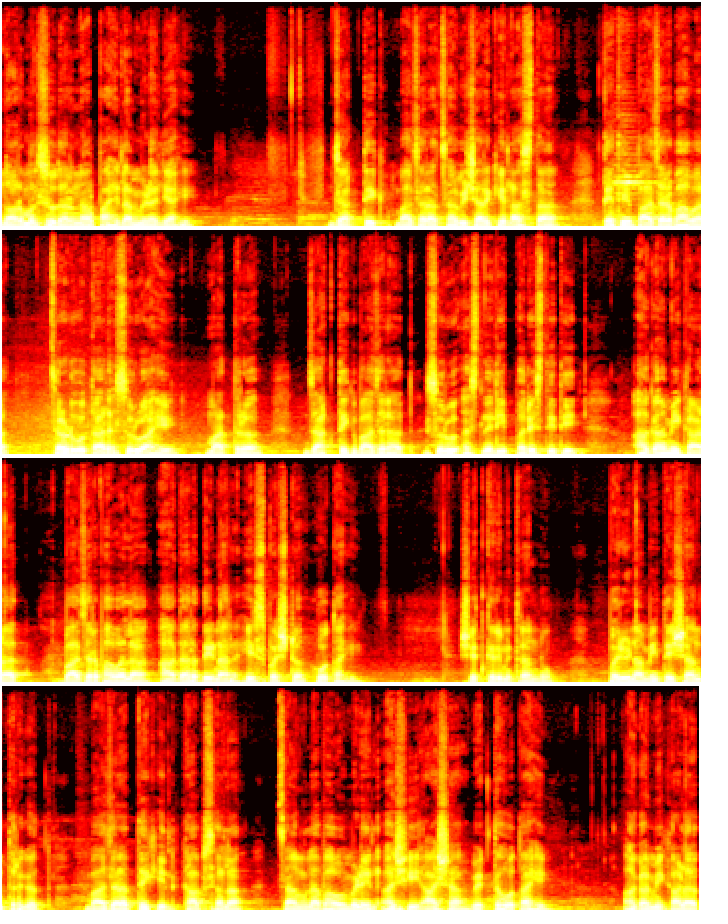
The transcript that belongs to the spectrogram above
नॉर्मल सुधारणा पाहायला मिळाली आहे. जागतिक बाजाराचा विचार केला असता तेथे बाजारभावात चढ उतार सुरू आहे. मात्र जागतिक बाजारात सुरू असलेली परिस्थिती आगामी काळात बाजारभावाला आधार देणार हे स्पष्ट होत आहे. शेतकरी मित्रांनो परिणामी देशांतर्गत बाजारात देखील कापसाला चांगला भाव मिळेल अशी आशा व्यक्त होत आहे. आगामी काळात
